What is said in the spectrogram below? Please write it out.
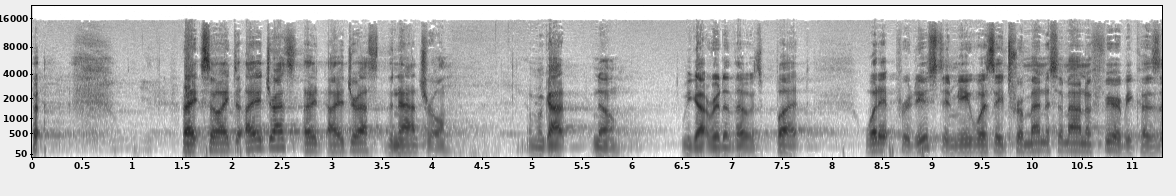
right, so I, I, addressed, I, I addressed the natural, and we got, no, we got rid of those. But what it produced in me was a tremendous amount of fear because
